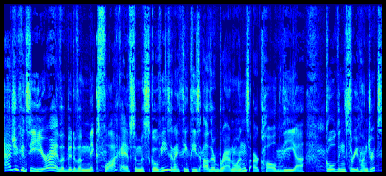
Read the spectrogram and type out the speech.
As you can see here, I have a bit of a mixed flock. I have some Muscovies, and I think these other brown ones are called the uh, Golden 300s.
